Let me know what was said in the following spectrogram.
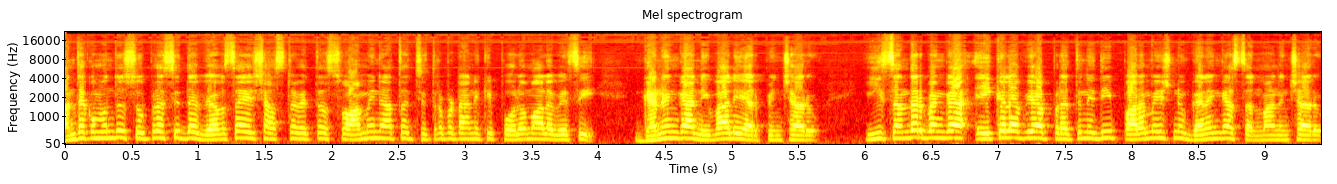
అంతకుముందు సుప్రసిద్ధ వ్యవసాయ శాస్త్రవేత్త స్వామినాథన్ చిత్రపటానికి పూలమాల వేసి ఘనంగా నివాళి అర్పించారు. ఈ సందర్భంగా ఏకలవ్య ప్రతినిధి పరమేష్ను ఘనంగా సన్మానించారు.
